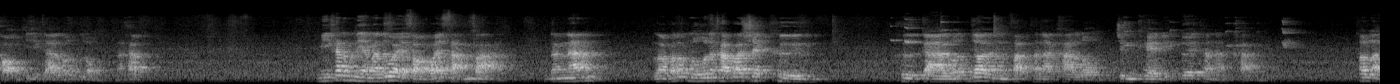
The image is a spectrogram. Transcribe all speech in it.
ของกิจการลดลงนะครับ มีค่าธรรมเนียมมาด้วย 203 บาท ดังนั้นเราก็ต้องรู้นะครับว่าเช็คคืน คือการลดยอดเงินฝากธนาคารลง จึงเครดิตด้วยธนาคาร เท่าไหร่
